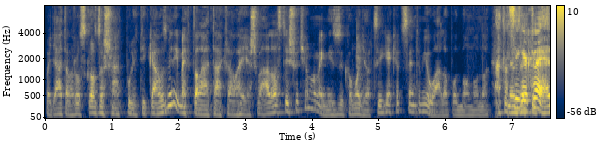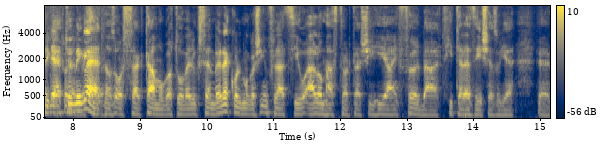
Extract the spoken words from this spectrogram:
vagy általában rossz gazdaságpolitikához mindig megtalálták rá a helyes választ, és hogyha ma megnézzük a magyar cégeket, szerintem jó állapotban vannak. Hát a cégek lehet, de ettől még lehetne az ország támogató velük szemben. Rekordmagas infláció, államháztartási hiány, földállt hitelezés, ez ugye eh,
